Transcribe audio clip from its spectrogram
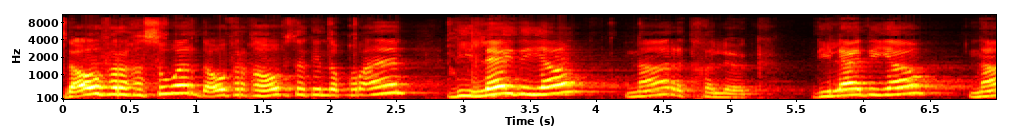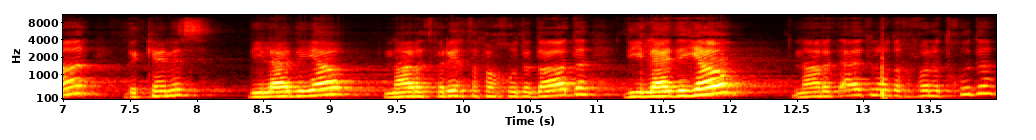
De overige suar, de overige hoofdstukken in de Koran, die leiden jou naar het geluk. Die leiden jou naar de kennis. Die leiden jou naar het verrichten van goede daden. Die leiden jou naar het uitnodigen van het goede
